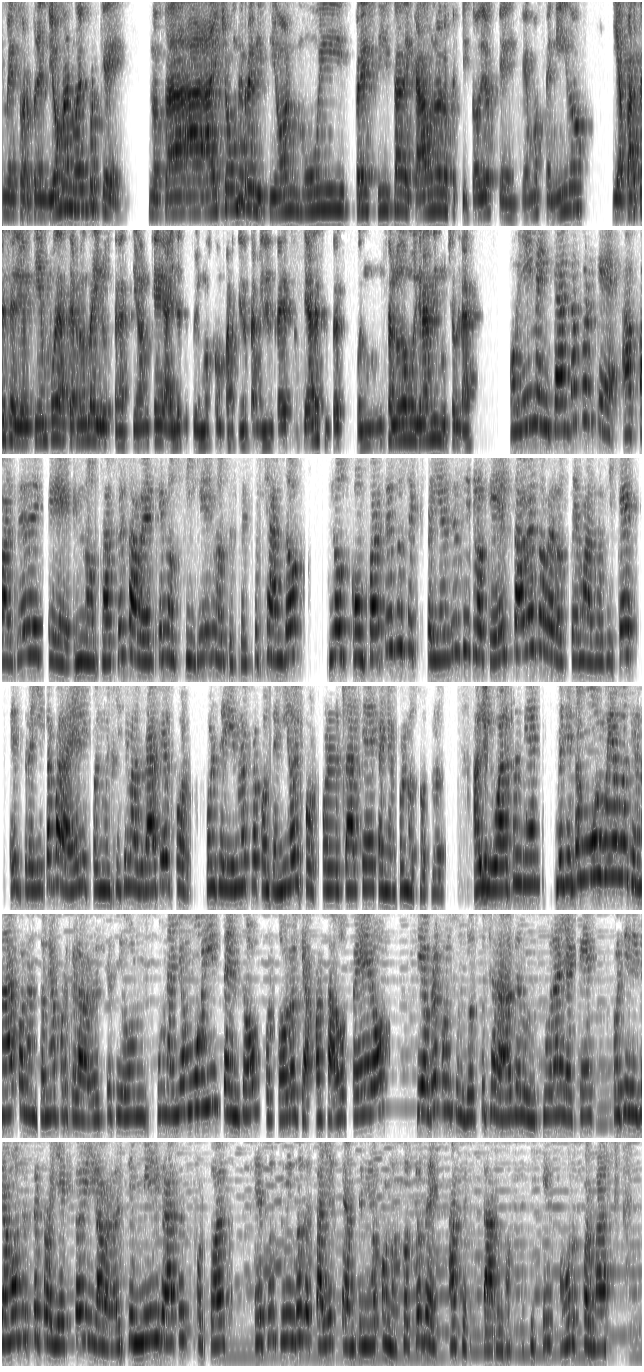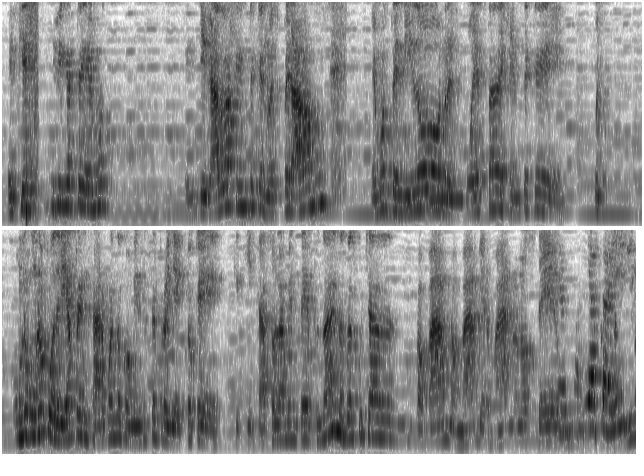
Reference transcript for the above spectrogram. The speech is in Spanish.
me sorprendió Manuel porque nos ha, ha, hecho una revisión muy precisa de cada uno de los episodios que, que hemos tenido y aparte se dio el tiempo de hacernos la ilustración que ahí les estuvimos compartiendo también en redes sociales. Entonces, pues un saludo muy grande y muchas gracias. Oye, y me encanta porque aparte de que nos hace saber que nos sigue, nos está escuchando, nos comparte sus experiencias y lo que él sabe sobre los temas. Así que estrellita para él y pues muchísimas gracias por, por seguir nuestro contenido y por, por estar pie de cañón con nosotros. Al igual también me siento muy, muy emocionada con Antonia porque la verdad es que ha sido un, un, año muy intenso por todo lo que ha pasado, pero siempre con sus dos cucharadas de dulzura, ya que pues iniciamos este proyecto y la verdad es que mil gracias por todos esos lindos detalles que han tenido con nosotros de aceptarnos. Así que vamos por más. Es que, fíjate, hemos llegado a gente que no esperábamos hemos tenido respuesta de gente que, pues, uno, uno podría pensar cuando comienza este proyecto que, que quizás solamente, pues, nada, nos va a escuchar papá, mamá, mi hermano, no sé. Y hasta ahí.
